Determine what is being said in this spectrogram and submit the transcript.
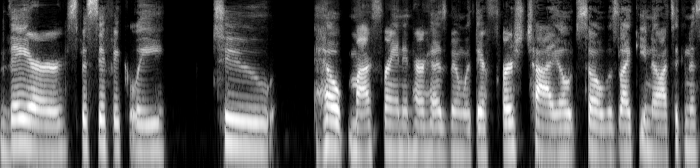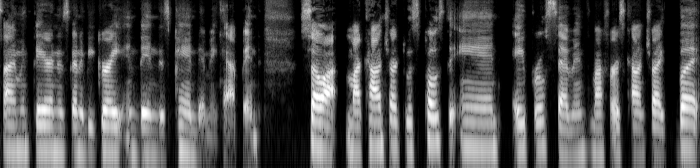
there specifically to help my friend and her husband with their first child. So it was like, you know, I took an assignment there and it's going to be great. And then this pandemic happened. So I, my contract was supposed to end April 7th, my first contract, but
